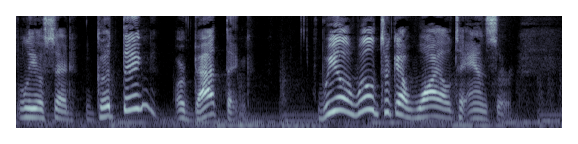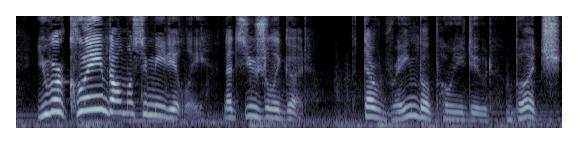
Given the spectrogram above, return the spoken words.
Leo said, Good thing or bad thing? Will, Will took a while to answer. You were claimed almost immediately. That's usually good. But that rainbow pony dude, Butch,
